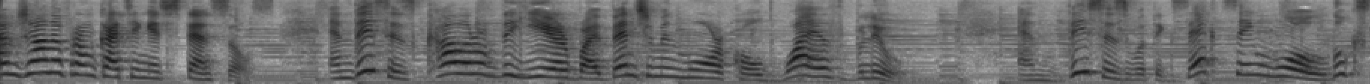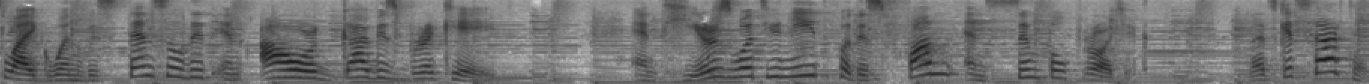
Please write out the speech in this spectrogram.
I'm Janna from Cutting Edge Stencils, and this is Color of the Year by Benjamin Moore called Wythe Blue. And this is what exact same wall looks like when we stenciled it in our Gabby's brocade. And here's what you need for this fun and simple project. Let's get started!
